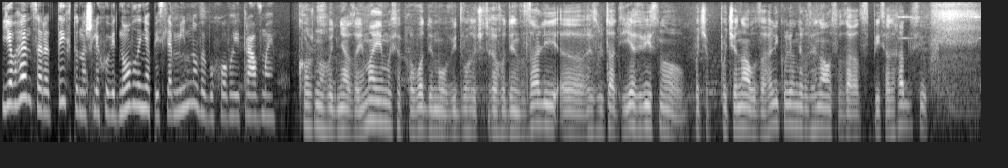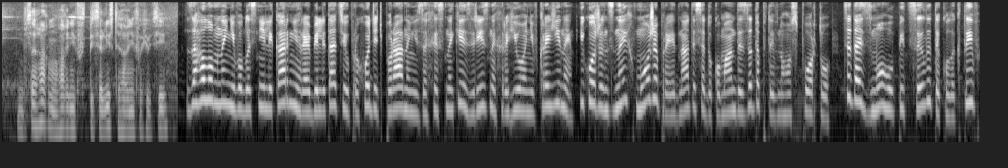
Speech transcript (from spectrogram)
Євген серед тих, хто на шляху відновлення після мінно-вибухової травми. Кожного дня займаємося, проводимо від 2 до 4 годин в залі. Е, Результат є, звісно. Починав взагалі, коли вони розгиналися, зараз 50 градусів. Все гарно, гарні спеціалісти, гарні фахівці. Загалом нині в обласній лікарні реабілітацію проходять поранені захисники з різних регіонів країни, і кожен з них може приєднатися до команди з адаптивного спорту. Це дасть змогу підсилити колектив,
